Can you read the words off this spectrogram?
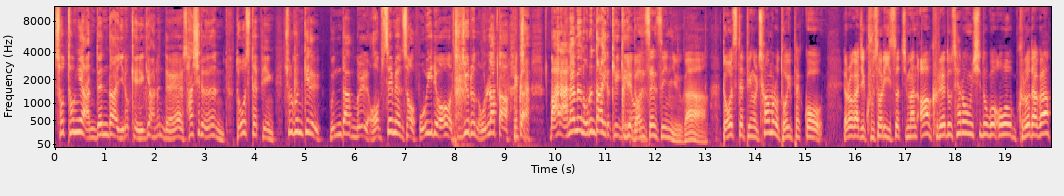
소통이 안 된다, 이렇게 얘기하는데, 사실은 doorstepping, 출근길 문답을 없애면서 오히려 지지율은 올랐다. 그러니까. 말 안 하면 오른다, 이렇게 얘기해요. 그게 넌센스인 이유가, 도어 스태핑을 처음으로 도입했고, 여러 가지 구설이 있었지만, 아, 그래도 새로운 시도고, 어, 그러다가,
